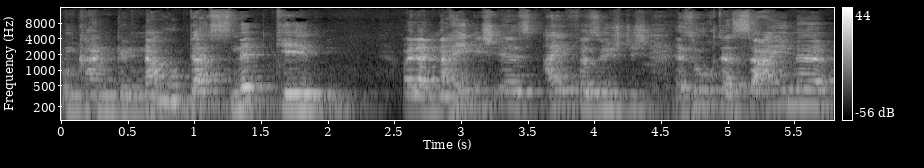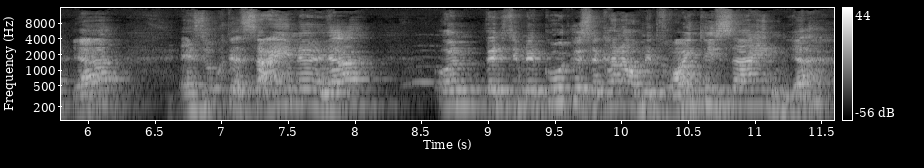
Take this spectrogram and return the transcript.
und kann genau das nicht geben weil er neidisch ist, eifersüchtig, er sucht das Seine, ja, er sucht das Seine, ja, und wenn es ihm nicht gut ist, dann kann er auch nicht freundlich sein, ja,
